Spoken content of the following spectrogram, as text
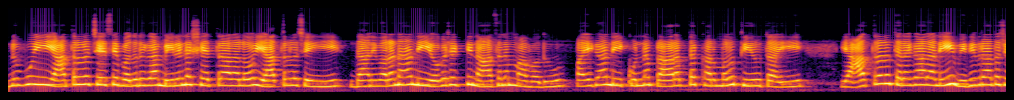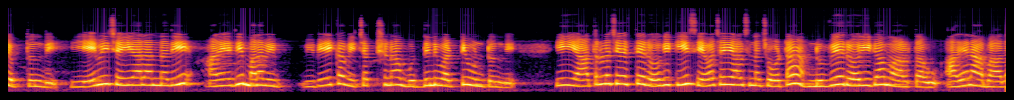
నువ్వు ఈ యాత్రలు చేసే బదులుగా మిగిలిన క్షేత్రాలలో యాత్రలు చెయ్యి. దాని వలన నీ యోగశక్తి నాశనం అవ్వదు. పైగా నీకున్న ప్రారంభ కర్మలు తీరుతాయి. యాత్రలు తిరగాలని విధివ్రాత చెప్తుంది. ఏమి చేయాలన్నది అనేది మన వి వివేక విచక్షణ బుద్ధిని బట్టి ఉంటుంది. ఈ యాత్రలు చేస్తే రోగికి సేవ చేయాల్సిన చోట నువ్వే రోగిగా మారుతావు. అదే నా బాధ.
